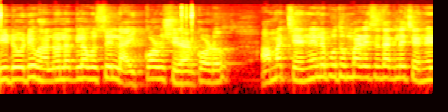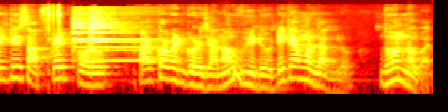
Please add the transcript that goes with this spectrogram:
ভিডিওটি ভালো লাগলে অবশ্যই লাইক করো শেয়ার করো। আমার চ্যানেলে প্রথমবার এসে থাকলে চ্যানেলটি সাবস্ক্রাইব করো আর কমেন্ট করে জানাও ভিডিওটি কেমন লাগল। ধন্যবাদ।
